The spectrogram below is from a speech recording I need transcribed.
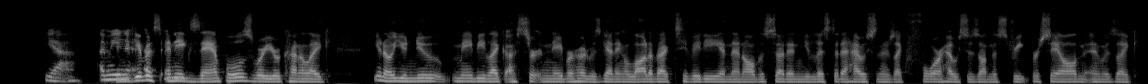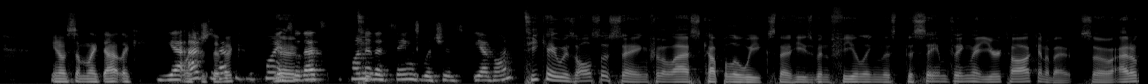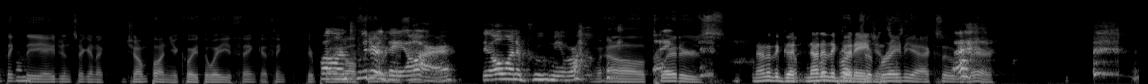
Yeah i mean Can you give a us any examples where you're kind of like, you know, you knew maybe like a certain neighborhood was getting a lot of activity, and then all of a sudden you listed a house and there's like four houses on the street for sale, and, and it was like, you know, something like that. Like, yeah more actually that's a good point Yeah, so that's one t- of the things which is yeah go on TK was also saying for the last couple of weeks that he's been feeling this the same thing that you're talking about. So I don't think Um, the agents are gonna jump on you quite the way you think. I think they're well probably on all twitter feeling the they same are they all want to prove me wrong Well, Like- Twitter's none of the good, none of the good agents. of brainiacs over there.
